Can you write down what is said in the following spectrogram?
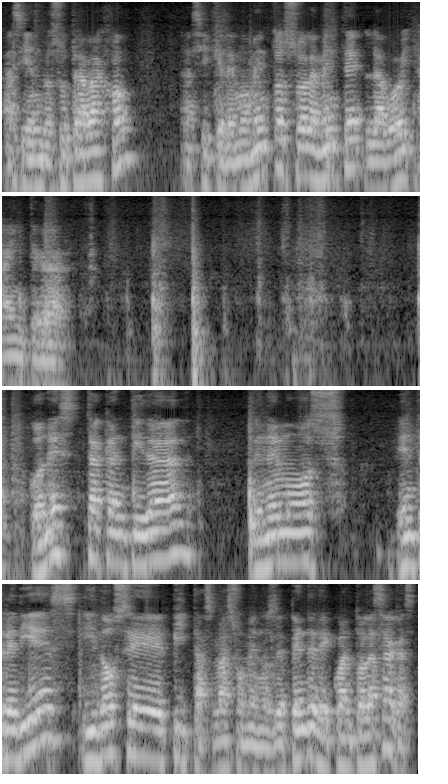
haciendo su trabajo. Así que de momento solamente la voy a integrar. Con esta cantidad tenemos entre 10 y 12 pitas más o menos, depende de cuánto las hagas.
